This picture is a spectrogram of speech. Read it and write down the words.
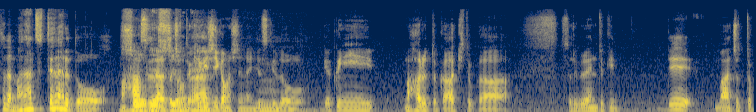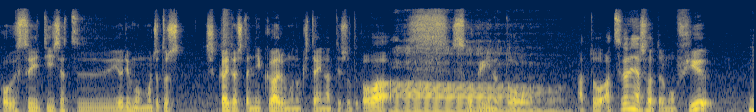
ただ真夏ってなると、まあ、半袖だとちょっと厳しいかもしれないんですけど逆に、まあ、春とか秋とかそれぐらいの時で、まあ、ちょっとこう薄い T シャツよりももうちょっとししっかりとした肉あるものを着たいなって人とかはすごくいいのとあと暑がりな人だったらもう冬うん、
